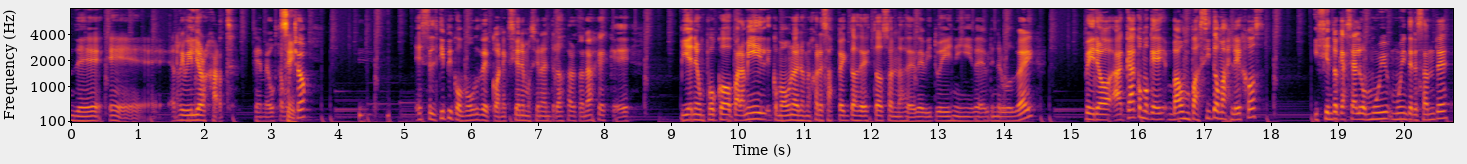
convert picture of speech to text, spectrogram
de eh, Reveal Your Heart, que me gusta Sí. mucho. Es el típico move de conexión emocional entre dos personajes que viene un poco, para mí, como uno de los mejores aspectos de esto son los de The Between y de Brindlewood Bay. Pero acá como que va un pasito más lejos y siento que hace algo muy, muy interesante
